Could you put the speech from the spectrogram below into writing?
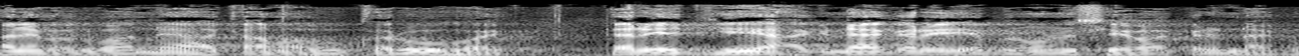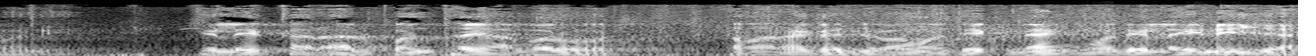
અને ભગવાનને આ કામ આવું કરવું હોય, ત્યારે જે આજ્ઞા કરે એ પ્રમાણે સેવા કરી નાખવાની. એટલે અર્પણ થયા બરાબર. તમારા ગજવામાંથી બેંકમાંથી લઈ નહીં જાય.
